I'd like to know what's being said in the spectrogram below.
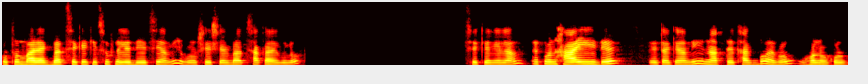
প্রথমবার একবার ছেঁকে কিছু ফেলে দিয়েছি আমি এবং শেষের বার ছাকা এগুলো ছেঁকে নিলাম। এখন হাই হিটে এটাকে আমি নাড়তে থাকব এবং ঘন করব।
